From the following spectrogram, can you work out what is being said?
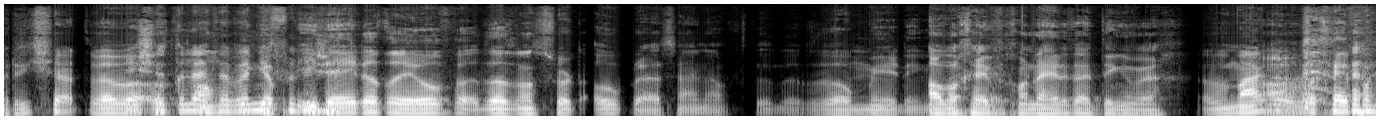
Richard, we hebben Richard ook hebben we ik niet heb van het idee dat er heel veel, dat we een soort opera zijn af en toe. Dat we wel meer dingen. Oh, we geven gewoon de hele tijd dingen weg. We, maken, Oh. we geven een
